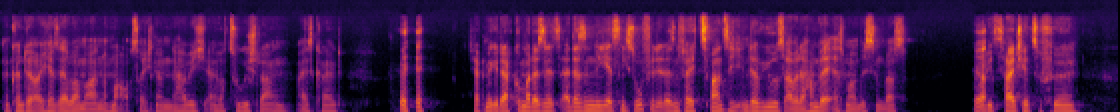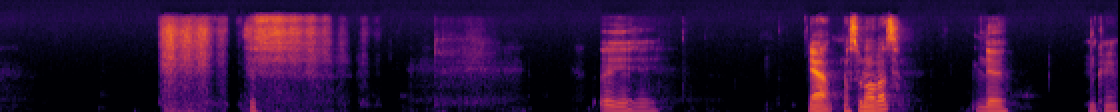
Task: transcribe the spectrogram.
Dann könnt ihr euch ja selber mal nochmal ausrechnen. Da habe ich einfach zugeschlagen, eiskalt. ich habe mir gedacht, guck mal, da sind, jetzt, äh, da sind jetzt nicht so viele, da sind vielleicht 20 Interviews, aber da haben wir erstmal ein bisschen was, Ja. um die Zeit hier zu füllen. Ja, hast du noch was? Nö. Okay.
